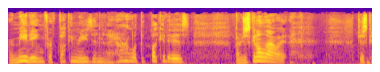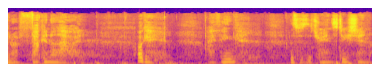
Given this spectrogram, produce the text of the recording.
we're meeting for a fucking reason. And I don't know what the fuck it is. I'm just gonna allow it just gonna fucking allow it. Okay, I think this is the train station.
